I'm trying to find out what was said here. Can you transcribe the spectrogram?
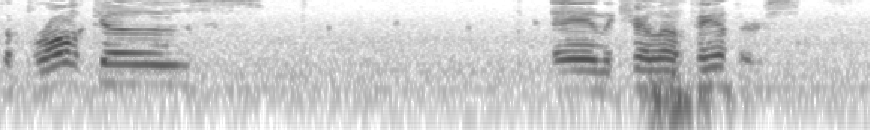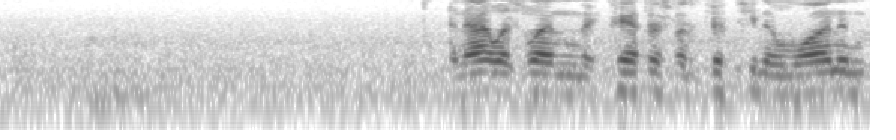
the Broncos and the Carolina Panthers and that was when the Panthers went 15 and one in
